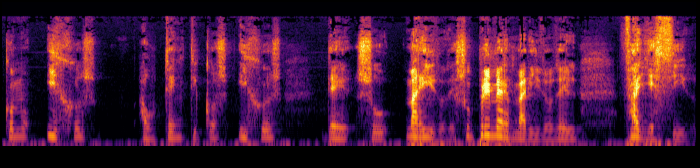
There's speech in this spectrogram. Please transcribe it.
como hijos auténticos hijos de su marido, de su primer marido, del fallecido.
